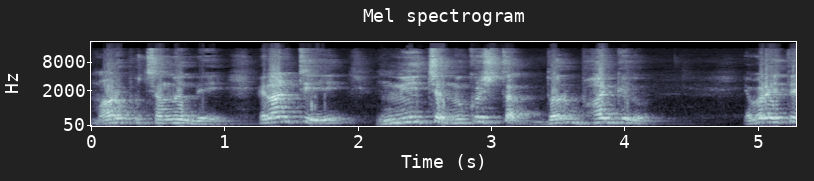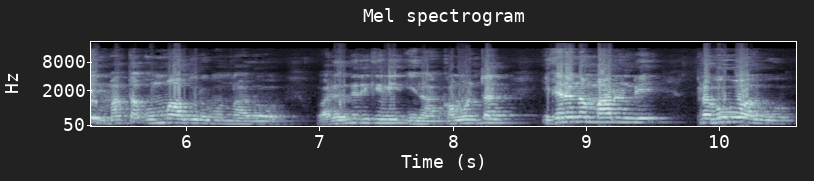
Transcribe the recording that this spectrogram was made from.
మార్పు చెందండి. ఇలాంటి నీచ నికృష్ట దౌర్భాగ్యులు ఎవరైతే మత ఉమ్మాదులు ఉన్నారో వారందరికీ ఈ నా కౌంటర్ ఇకనైనా మారండి ప్రభువారు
